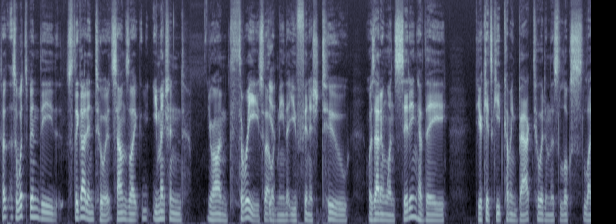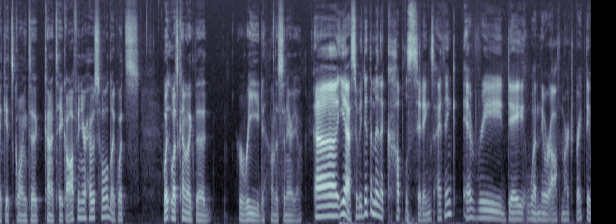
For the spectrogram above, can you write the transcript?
So so what's been the so they got into it? Sounds like you mentioned you're on three, so that yeah. would mean that you finished two. Was that in one sitting? Have they? Do your kids keep coming back to it, and this looks like it's going to kind of take off in your household? Like what's what what's kind of like the read on the scenario? Uh, yeah. So we did them in a couple sittings. I think every day when they were off March break, they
